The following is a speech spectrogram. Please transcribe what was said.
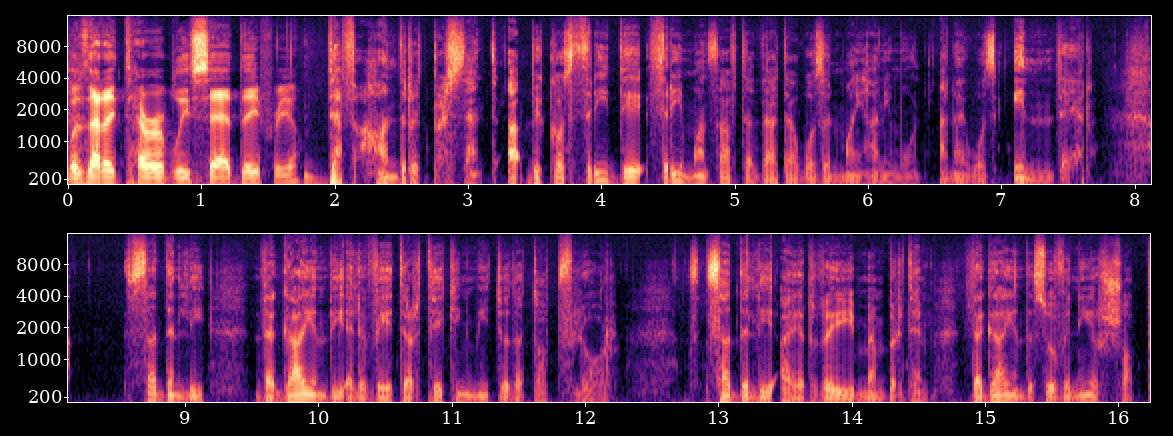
Was that a terribly sad day for you? Def hundred percent. Uh, because three day, three months after that, I was on my honeymoon and I was in there. Suddenly, the guy in the elevator taking me to the top floor. Suddenly, I remembered him. The guy in the souvenir shop.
